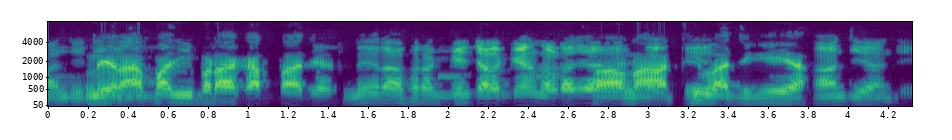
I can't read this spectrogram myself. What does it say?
ਹਾਂਜੀ ਹਨੇਰਾ ਭਾਜੀ ਬੜਾ ਕਰਤਾ ਅੱਜ। ਨੇਰਾ ਫਿਰ ਅੱਗੇ ਚੱਲ ਗਏ ਥੋੜਾ ਜਿਹਾ। ਨਾ 8 ਵੱਜ ਗਏ ਆ। ਹਾਂਜੀ ਹਾਂਜੀ।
